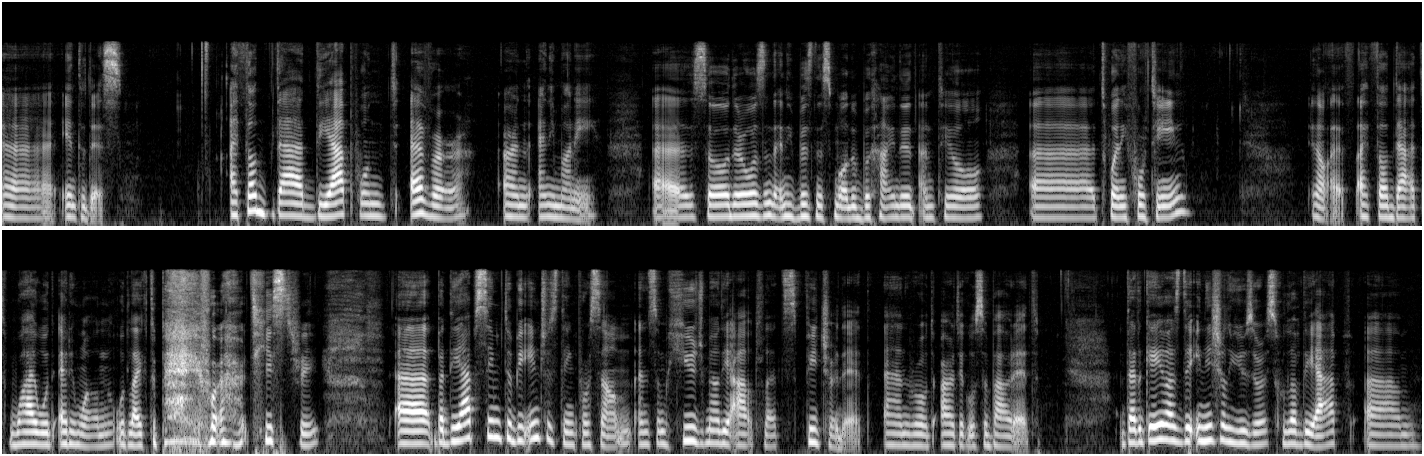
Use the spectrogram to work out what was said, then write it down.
uh, into this. I thought that the app won't ever earn any money. Uh, so there wasn't any business model behind it until uh, 2014 you know, I, I, thought that why would anyone would like to pay for art history? Uh, but the app seemed to be interesting for some, and some huge media outlets featured it and wrote articles about it. That gave us the initial users who loved the app. Um,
